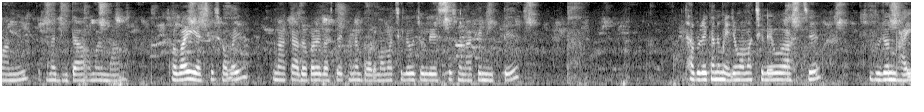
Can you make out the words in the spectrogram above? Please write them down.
মামি, এখানে দিদা, আমার মা, সবাই আছে, সবাই সোনাকে আদর করায় ব্যস্ত। এখানে বড় মামা ছেলেও চলে এসছে সোনাকে নিতে। তারপরে এখানে মেজো মামার ছেলেও আসছে, দুজন ভাই।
